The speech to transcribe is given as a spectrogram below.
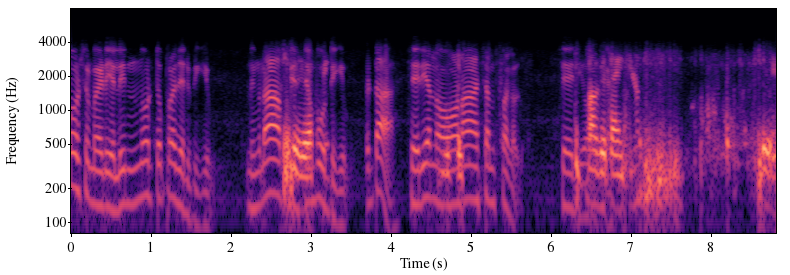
സോഷ്യൽ മീഡിയയിൽ ഇന്നോട്ട് പ്രചരിപ്പിക്കും. നിങ്ങളുടെ ആപ്പിൽ ഞാൻ. പൂട്ടിക്കും. കേട്ടാ? ശരി എന്നാ ഓണാശംസകൾ. ശരി ഓക്കെ ഓക്കെ താങ്ക് യു ശരി.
